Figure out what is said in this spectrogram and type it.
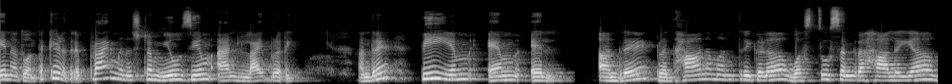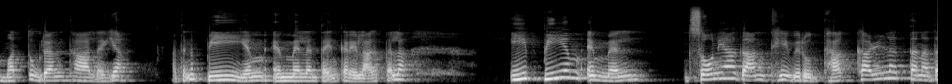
ಏನದು ಅಂತ ಕೇಳಿದ್ರೆ prime minister museum and library ಅಂದರೆ ಪಿ ಎಂ ಎಂ ಎಲ್ ಅಂದರೆ ಪ್ರಧಾನಮಂತ್ರಿಗಳ ವಸ್ತು ಸಂಗ್ರಹಾಲಯ ಮತ್ತು ಗ್ರಂಥಾಲಯ. ಅದನ್ನು ಪಿ ಎಂ ಎಂ ಎಲ್ ಅಂತ ಏನು ಕರೆಯಲಾಗುತ್ತಲ್ಲ? ಈ P M M L Sonia Gandhi ವಿರುದ್ಧ ಕಳ್ಳತನದ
